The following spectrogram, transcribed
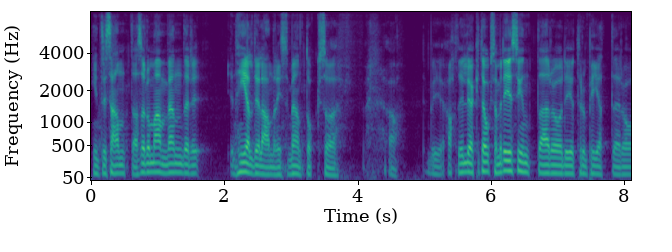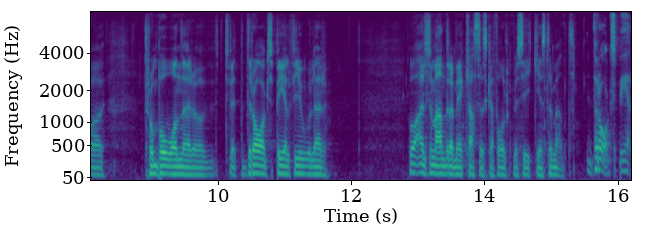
intressanta. Alltså de använder en hel del andra instrument också. Ja, det, blir, ja, det är lökigt också men det är syntar och det är trumpeter och tromboner och vet, dragspel, fioler och liksom andra mer klassiska folkmusikinstrument. Dragspel.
